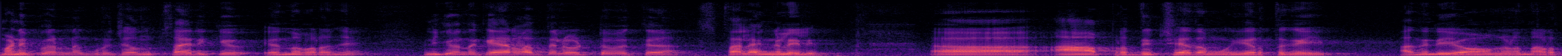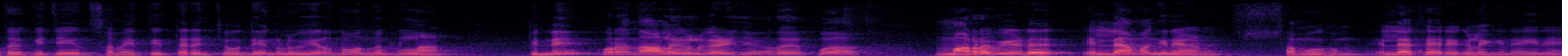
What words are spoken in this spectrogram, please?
മണിപ്പൂരിനെ കുറിച്ച് സംസാരിക്കൂ എന്ന് പറഞ്ഞ് എനിക്കൊന്ന് കേരളത്തിൽ ഒട്ടുമിക്ക സ്ഥലങ്ങളിലും ആ, പ്രതിഷേധം ഉയർത്തുകയും അതിന്റെ യോഗങ്ങൾ നടത്തുകയൊക്കെ ചെയ്യുന്ന സമയത്ത് ഇത്തരം ചോദ്യങ്ങൾ ഉയർന്നു വന്നിട്ടുള്ളതാണ്. പിന്നെ കുറേ നാളുകൾ കഴിഞ്ഞു അത് ഇപ്പോൾ മറവീട് എല്ലാം അങ്ങനെയാണ്. സമൂഹം എല്ലാ കാര്യങ്ങളും ഇങ്ങനെ ഇങ്ങനെ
